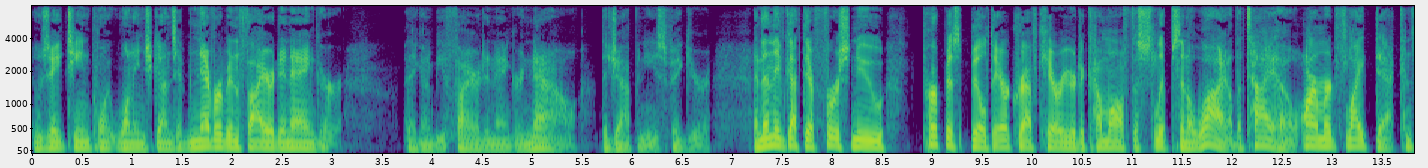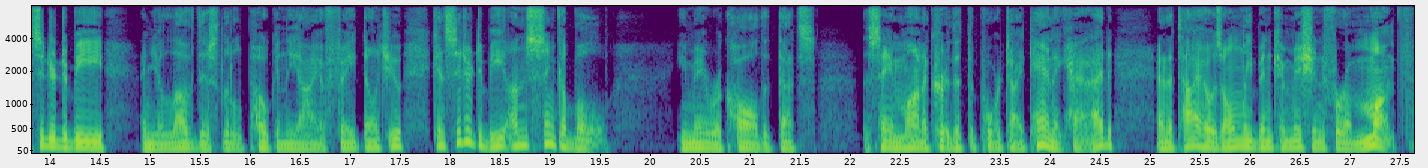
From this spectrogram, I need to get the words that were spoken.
whose 18.1 inch guns have never been fired in anger. They're going to be fired in anger now, the Japanese figure. And then they've got their first new purpose built aircraft carrier to come off the slips in a while, the Taiho, armored flight deck, considered to be, and you love this little poke in the eye of fate, don't you? Considered to be unsinkable. You may recall that that's the same moniker that the poor Titanic had, and the Taiho's only been commissioned for a month,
